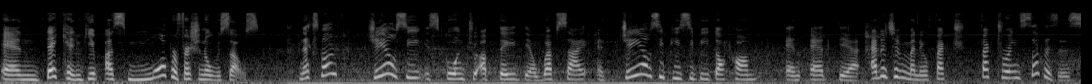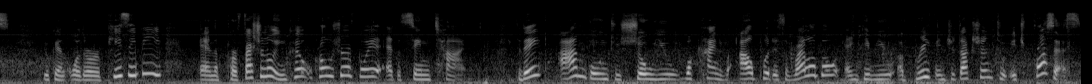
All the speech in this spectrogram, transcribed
and that can give us more professional results. Next month, JLC is going to update their website at jlcpcb.com and add their additive manufacturing services. You can order a PCB and a professional enclosure for it at the same time. Today, I'm going to show you what kind of output is available and give you a brief introduction to each process.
